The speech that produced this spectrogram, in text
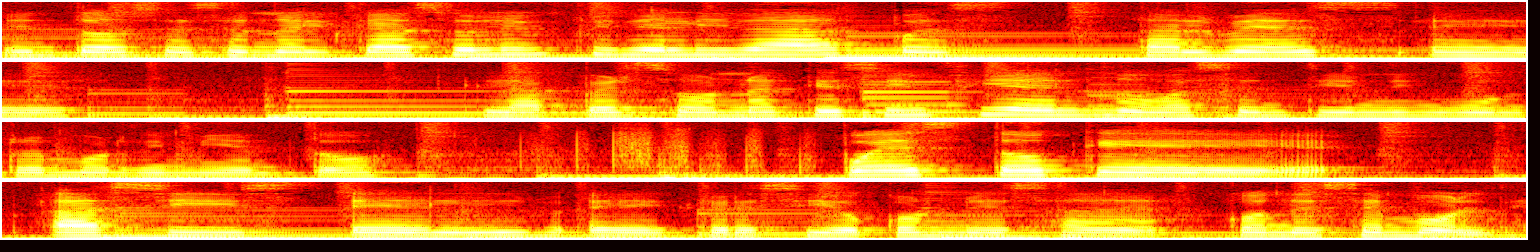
Entonces, en el caso de la infidelidad, pues tal vez eh, la persona que es infiel no va a sentir ningún remordimiento, puesto que así él eh, creció con, esa, con ese molde,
